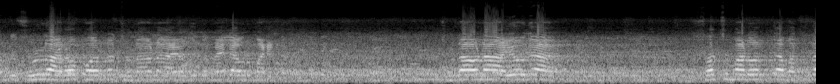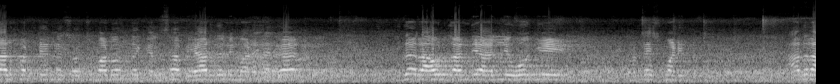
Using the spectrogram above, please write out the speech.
ಒಂದು ಸುಳ್ಳು ಆರೋಪವನ್ನು ಚುನಾವಣಾ ಆಯೋಗದ ಮೇಲೆ ಅವರು ಮಾಡಿದ್ದಾರೆ. ಚುನಾವಣಾ ಆಯೋಗ ಸ್ವಚ್ಛ ಮಾಡುವಂಥ ಮತದಾರ ಪಟ್ಟಿಯನ್ನು ಸ್ವಚ್ಛ ಮಾಡುವಂಥ ಕೆಲಸ ಬಿಹಾರದಲ್ಲಿ ಮಾಡಿದಾಗ ಇದ ರಾಹುಲ್ ಗಾಂಧಿ ಅಲ್ಲಿ ಹೋಗಿ ಪ್ರೊಟೆಸ್ಟ್ ಮಾಡಿದ್ರು. ಆದರೆ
